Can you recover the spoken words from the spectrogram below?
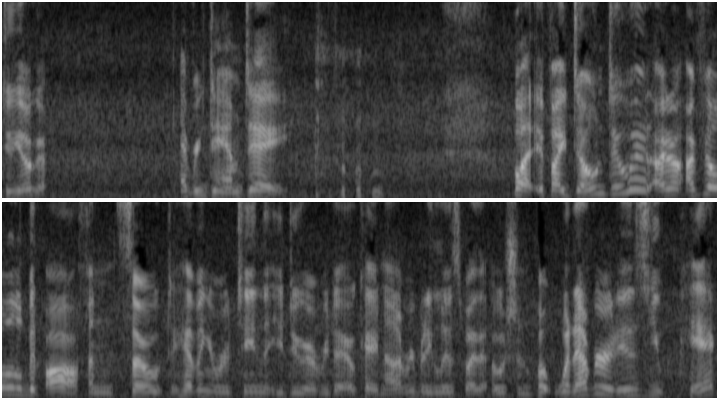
do yoga every damn day. but if I don't do it, I don't I feel a little bit off and so having a routine that you do every day. Okay, not everybody lives by the ocean, but whatever it is you pick,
